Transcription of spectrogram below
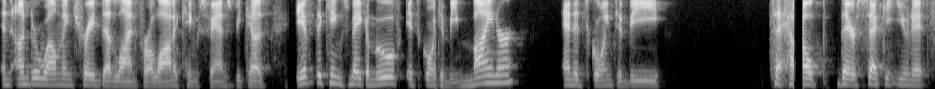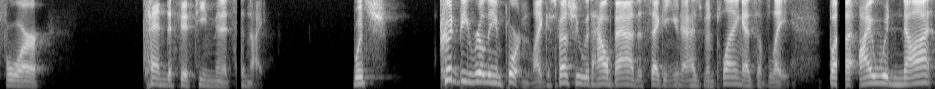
and underwhelming trade deadline for a lot of Kings fans because if the Kings make a move, it's going to be minor and it's going to be to help their second unit for 10 to 15 minutes a night which could be really important, like especially with how bad the second unit has been playing as of late. But I would not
